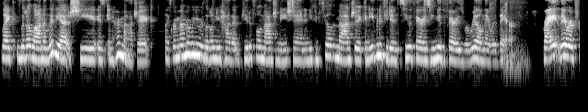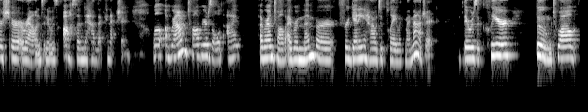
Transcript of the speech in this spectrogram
like little lana olivia she is in her magic like remember when you were little and you had that beautiful imagination and you can feel the magic and even if you didn't see the fairies you knew the fairies were real and they were there right? They were for sure around and it was awesome to have that connection. Well around 12 years old i around 12 i remember forgetting how to play with my magic. There was a clear boom 12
